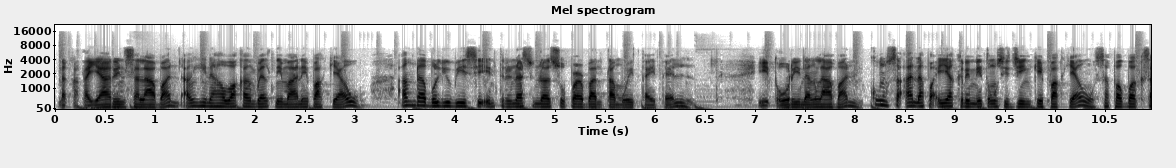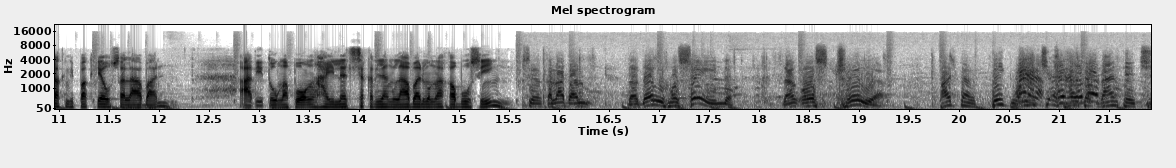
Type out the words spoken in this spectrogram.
Nakataya rin sa laban ang hinahawakang belt ni Manny Pacquiao, ang WBC International Super Bantamweight title. Ito rin ang laban kung saan napaiyak rin itong si Jinky Pacquiao sa pagbagsak ni Pacquiao sa laban. At ito nga po ang highlights sa kanilang laban mga kabusing. Siyang kalaban, Nadal Hussein ng Australia. Partner, big reach and height advantage.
